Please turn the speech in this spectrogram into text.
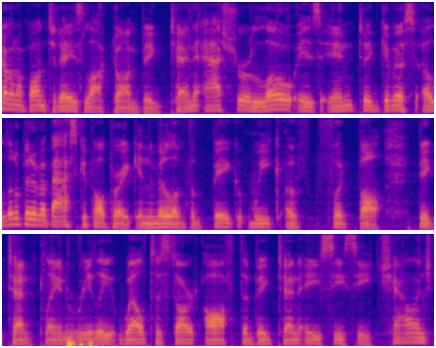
Coming up on today's Locked On Big Ten, Asher Lowe is in to give us a little bit of a basketball break in the middle of the big week of football. Big Ten playing really well to start off the Big Ten ACC Challenge,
